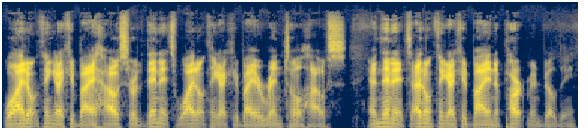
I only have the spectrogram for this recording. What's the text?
well, I don't think I could buy a house or then it's well, I don't think I could buy a rental house. And then it's I don't think I could buy an apartment building.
